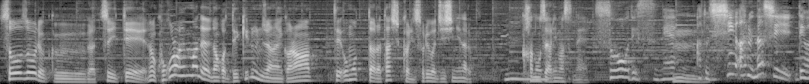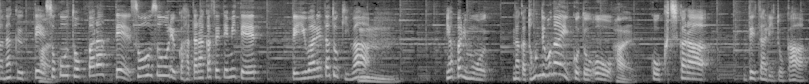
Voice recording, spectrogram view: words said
想像力がついてなんかここら辺までなんかできるんじゃないかなって思ったら確かにそれは自信になる可能性ありますね。そうですね、うんあと自信あるなしではなくって、はいそこを取っ払って想像力働かせてみてって言われた時は、うんやっぱりもうなんかとんでもないことをはい、こう口から出たりとか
